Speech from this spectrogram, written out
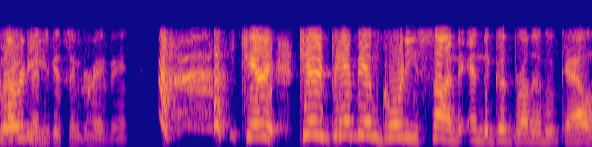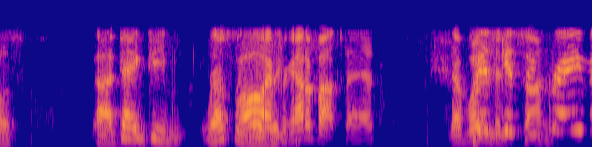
Gordy. biscuits and gravy. Terry Terry Bam Bam Gordy's son and the good brother Luke Gallows. Uh, tag team wrestling. Oh, I forgot about that. That was Biscuits his son. and gravy.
